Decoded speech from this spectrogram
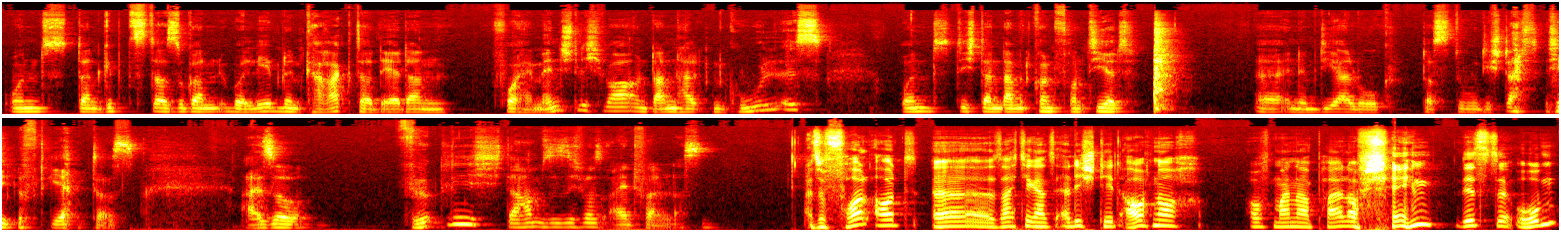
Und dann gibt es da sogar einen überlebenden Charakter, der dann vorher menschlich war und dann halt ein Ghoul ist und dich dann damit konfrontiert äh, in einem Dialog, dass du die Stadt in die Luft gejagt hast. Also wirklich, da haben sie sich was einfallen lassen. Also Fallout, äh, sag ich dir ganz ehrlich, steht auch noch auf meiner Pile of Shame-Liste oben.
